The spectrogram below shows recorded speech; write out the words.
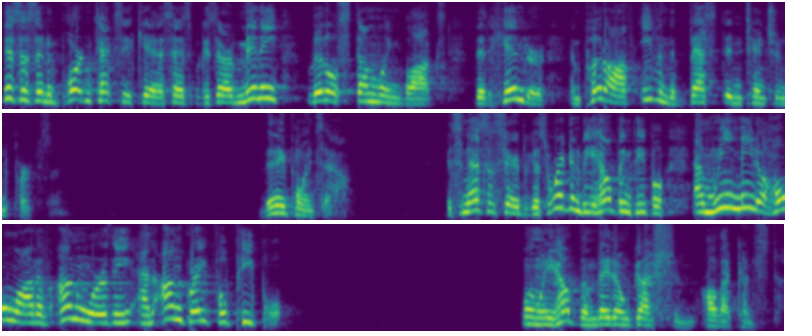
This is an important text, he says, because there are many little stumbling blocks that hinder and put off even the best intentioned person. Then he points out, it's necessary because we're going to be helping people and we meet a whole lot of unworthy and ungrateful people. When we help them, they don't gush and all that kind of stuff.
